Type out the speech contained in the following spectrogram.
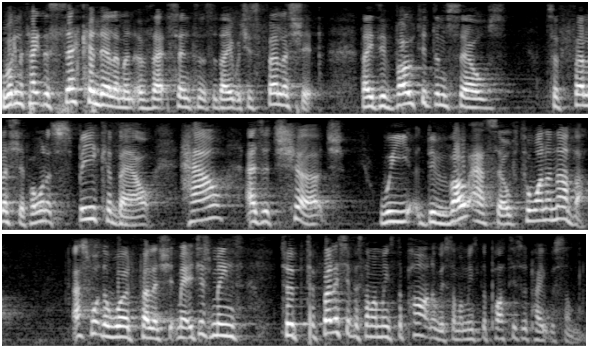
We're going to take the second element of that sentence today, which is fellowship. They devoted themselves to fellowship. I want to speak about how, as a church, we devote ourselves to one another. That's what the word fellowship means. It just means to, to fellowship with someone means to partner with someone, means to participate with someone.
